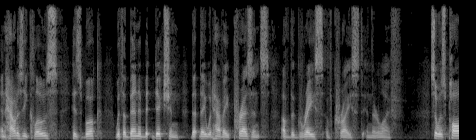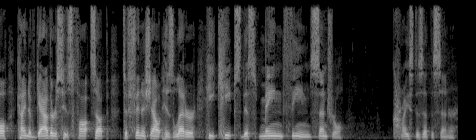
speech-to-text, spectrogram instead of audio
And how does he close his book? With a benediction that they would have a presence of the grace of Christ in their life. So, as Paul kind of gathers his thoughts up to finish out his letter, he keeps this main theme central Christ is at the center.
